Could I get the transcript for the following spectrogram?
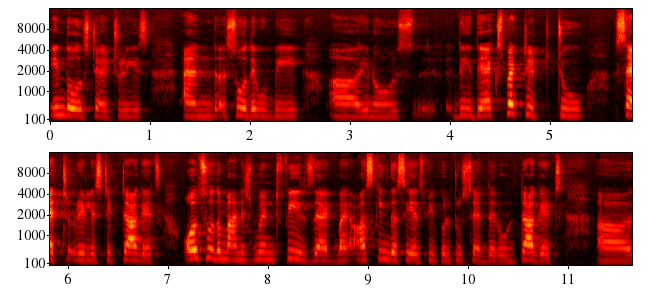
in those territories and so they would be uh, you know they, they expected to set realistic targets. Also the management feels that by asking the salespeople to set their own targets, uh,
